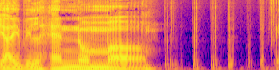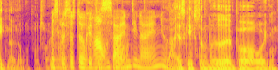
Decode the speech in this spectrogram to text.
Jeg vil have nummer... Ikke noget nummer på, tror jeg. Men skal der så stå Du kan ravn på? din egen jo. Nej, jeg skal ikke stå noget øh, på ryggen.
